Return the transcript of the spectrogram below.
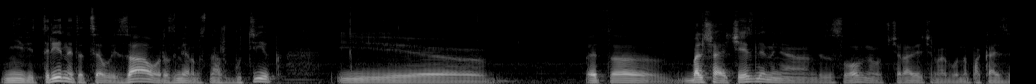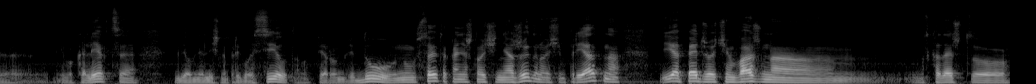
Не витрина, это целый зал размером с наш бутик. И э, это большая честь для меня, безусловно. Вот вчера вечером я был на показе его коллекции, где он меня лично пригласил, там, в первом ряду. Ну, все это, конечно, очень неожиданно, очень приятно. И, опять же, очень важно сказать, что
